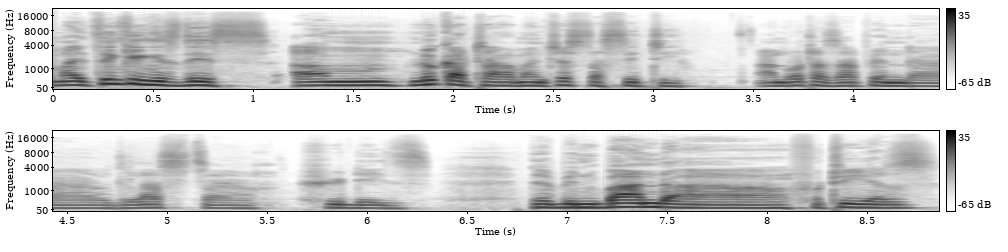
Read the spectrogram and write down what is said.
my thinking is this: um, look at uh, Manchester City and what has happened uh, the last uh, few days. They've been banned uh, for two years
